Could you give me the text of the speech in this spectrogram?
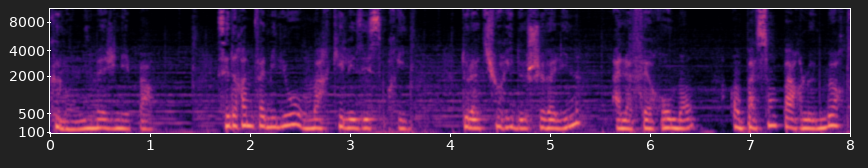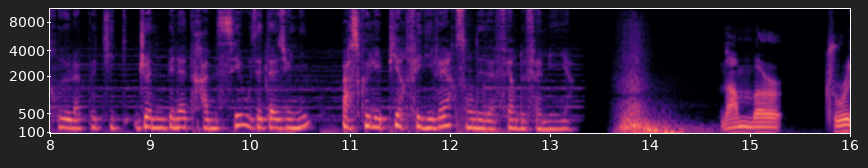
que l'on n'imaginait pas. Ces drames familiaux ont marqué les esprits, de la tuerie de Chevaline à l'affaire Roman, en passant par le meurtre de la petite John Bennett Ramsey aux États-Unis, parce que les pires faits divers sont des affaires de famille. Number 3.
